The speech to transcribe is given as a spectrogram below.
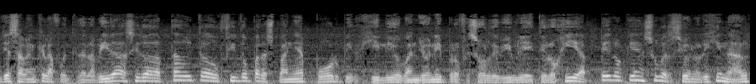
Ya saben que La Fuente de la Vida ha sido adaptado y traducido para España por Virgilio Bagnoni, profesor de Biblia y Teología, pero que en su versión original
